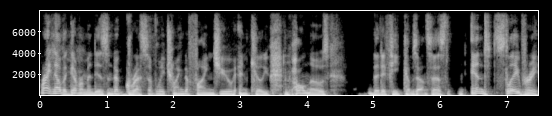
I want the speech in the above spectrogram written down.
right now the government isn't aggressively trying to find you and kill you. And Paul knows that if he comes out and says end slavery,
